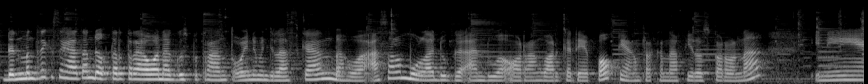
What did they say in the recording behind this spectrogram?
Dan Menteri Kesehatan Dr. Terawan Agus Putranto ini menjelaskan bahwa asal mula dugaan dua orang warga Depok yang terkena virus corona ini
